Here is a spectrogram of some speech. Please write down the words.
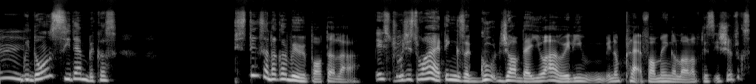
Mm. We don't see them because these things are not gonna be reported, lah. It's true. Which is why I think it's a good job that you are already, you know, platforming a lot of these issues because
